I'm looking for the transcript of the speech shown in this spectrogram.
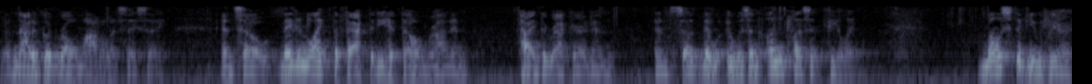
not a good role model, as they say. And so they didn't like the fact that he hit the home run and tied the record, and and so there, it was an unpleasant feeling. Most of you here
